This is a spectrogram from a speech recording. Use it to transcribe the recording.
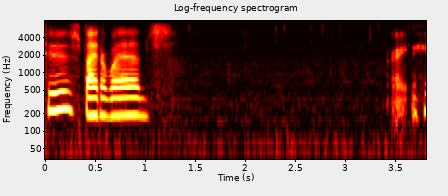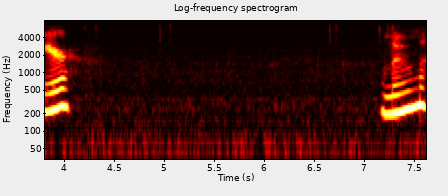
two spider webs right here. Loom.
